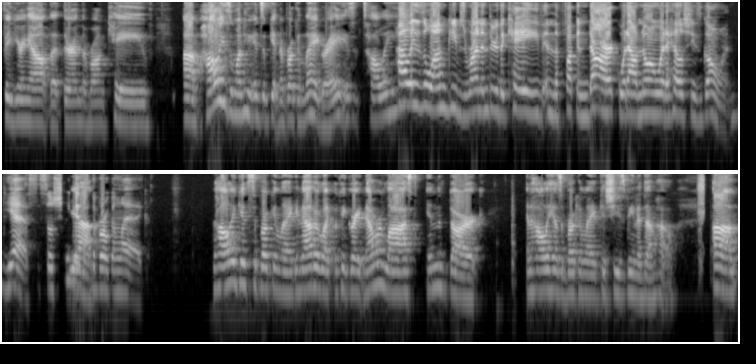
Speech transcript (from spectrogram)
figuring out that they're in the wrong cave, um, Holly's the one who ends up getting a broken leg, right? Is it Holly? Holly's the one who keeps running through the cave in the fucking dark without knowing where the hell she's going. Yes. So she Yeah. gets the broken leg. Holly gets the broken leg, and now they're like, okay, great. Now we're lost in the dark, and Holly has a broken leg because she's being a dumb hoe. Um,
